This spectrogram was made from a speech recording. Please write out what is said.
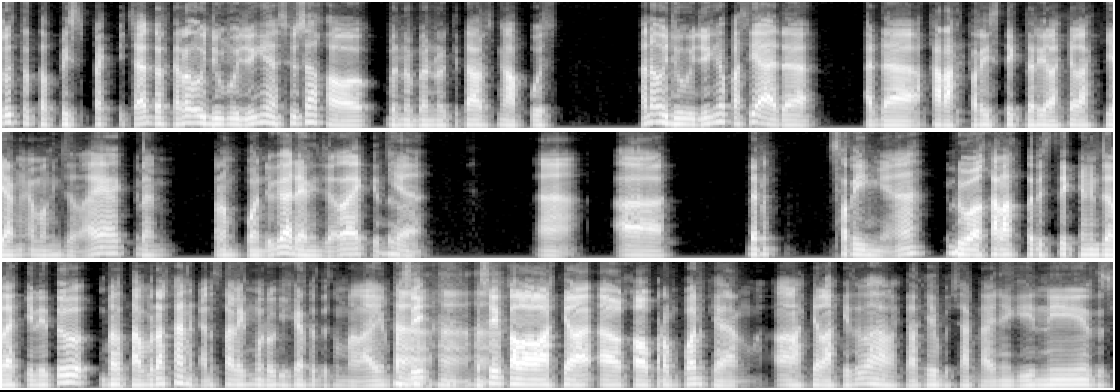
lu tetap respect each other karena ujung-ujungnya susah kalau bener-bener kita harus ngapus. Karena ujung-ujungnya pasti ada ada karakteristik dari laki-laki yang emang jelek dan perempuan juga ada yang jelek gitu. Iya. Nah, eh, dan seringnya dua karakteristik yang jelek ini tuh bertabrakan kan saling merugikan satu sama lain. Pasti Ha, ha, ha. pasti kalau laki eh, kalau perempuan kayak ah, laki-laki tuh ah, laki-laki bercandanya gini terus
